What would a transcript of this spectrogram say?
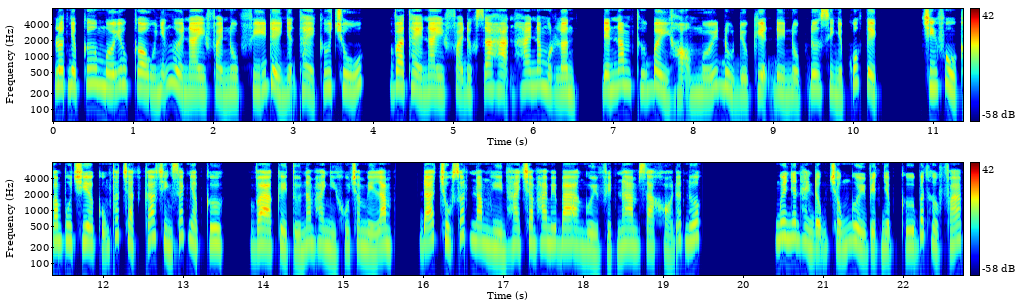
Luật nhập cư mới yêu cầu những người này phải nộp phí để nhận thẻ cư trú và thẻ này phải được gia hạn 2 năm một lần, đến năm thứ bảy họ mới đủ điều kiện để nộp đơn xin nhập quốc tịch. Chính phủ Campuchia cũng thắt chặt các chính sách nhập cư và kể từ năm 2015 đã trục xuất 5.223 người Việt Nam ra khỏi đất nước. Nguyên nhân hành động chống người Việt nhập cư bất hợp pháp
